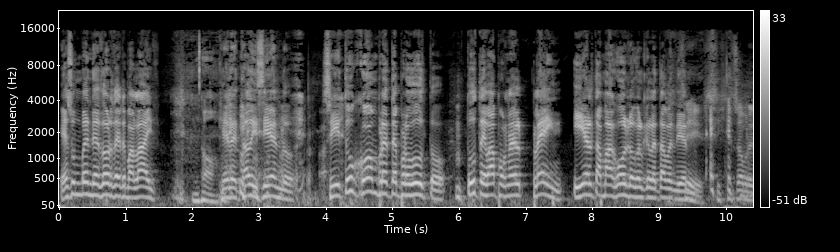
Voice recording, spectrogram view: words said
Es un vendedor de Herbalife No. que le está diciendo, si tú compras este producto, tú te vas a poner plain y él está más gordo que el que le está vendiendo. Sí, sí, sobre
